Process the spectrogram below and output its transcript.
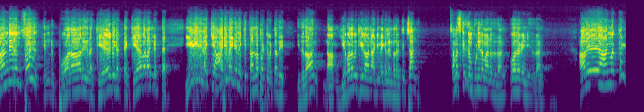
மந்திரம் சொல் என்று போராடுகிற கேடுகட்ட கேவலங்கட்ட இழிநிலைக்கு அடிமை நிலைக்கு தள்ளப்பட்டு விட்டது. இதுதான் நாம் எவ்வளவு கீழான அடிமைகள் என்பதற்கு சான்று. சமஸ்கிருதம் புனிதமானதுதான் ஓத வேண்டியதுதான். அதே ஆண் மக்கள்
